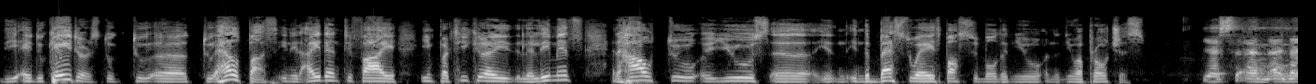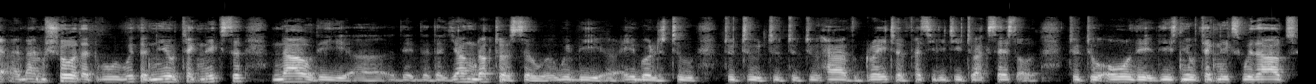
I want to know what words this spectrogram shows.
the educators to to uh, to help us in it identify, in particular, the limits and how to use uh, in, in the best ways possible the new the new approaches. Yes, and, and I, am sure that with the new techniques, now the uh, the, the, the, young doctors uh, will be uh, able to to, to, to, to have greater facility to access to, to all the, these new techniques without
